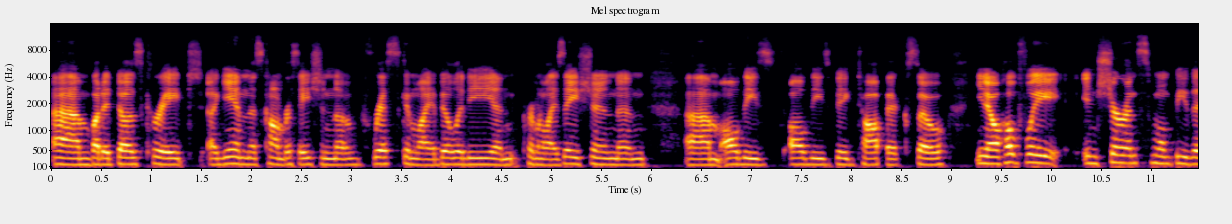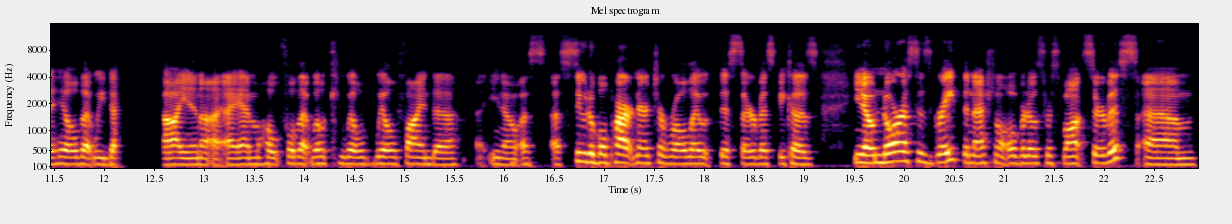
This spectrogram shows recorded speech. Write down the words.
um, but it does create again this conversation of risk and liability and criminalization and um, all these all these big topics so you know hopefully insurance won't be the hill that we die and I, I, am hopeful that we'll we'll we'll find a you know a, a, suitable partner to roll out this service because you know NORRIS is great, the National Overdose Response Service, um,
